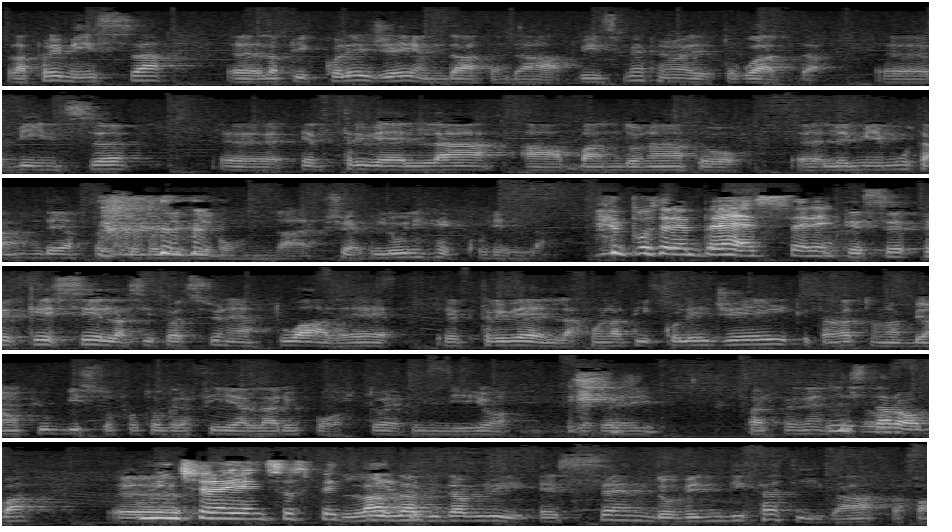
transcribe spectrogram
la premessa, eh, la piccola AJ è andata da Vince McMahon e ha detto guarda, eh, Vince, eh, Ertrivella ha abbandonato eh, le mie mutande e preso quelle di Ronda, cioè l'unica è quella. Potrebbe essere. Perché se, perché se la situazione attuale è Ertrivella con la piccola AJ, che tra l'altro non abbiamo più visto fotografie all'aeroporto, eh, quindi io vorrei far presente sta roba. eh, Comincerei a insospettire. la WWE, essendo vendicativa, la fa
